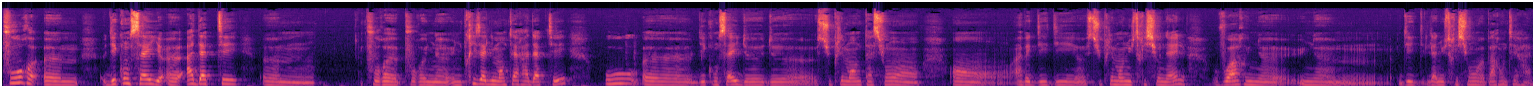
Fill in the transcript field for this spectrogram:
pour des conseils adaptés pour, pour une, prise alimentaire adaptée ou euh, des conseils de, de supplémentation en, en, avec des, des, euh, suppléments nutritionnels, voire une, une, des, la nutrition parentérale.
